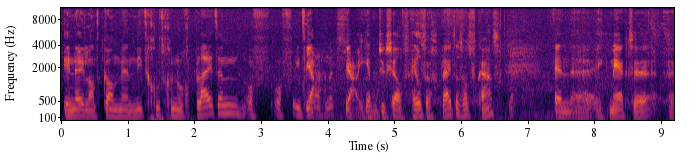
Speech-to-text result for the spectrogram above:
in Nederland kan men niet goed genoeg pleiten of, of iets ja. dergelijks? Ja, ik heb natuurlijk zelf heel veel gepleit als advocaat. Ja. En uh, ik merkte, uh,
